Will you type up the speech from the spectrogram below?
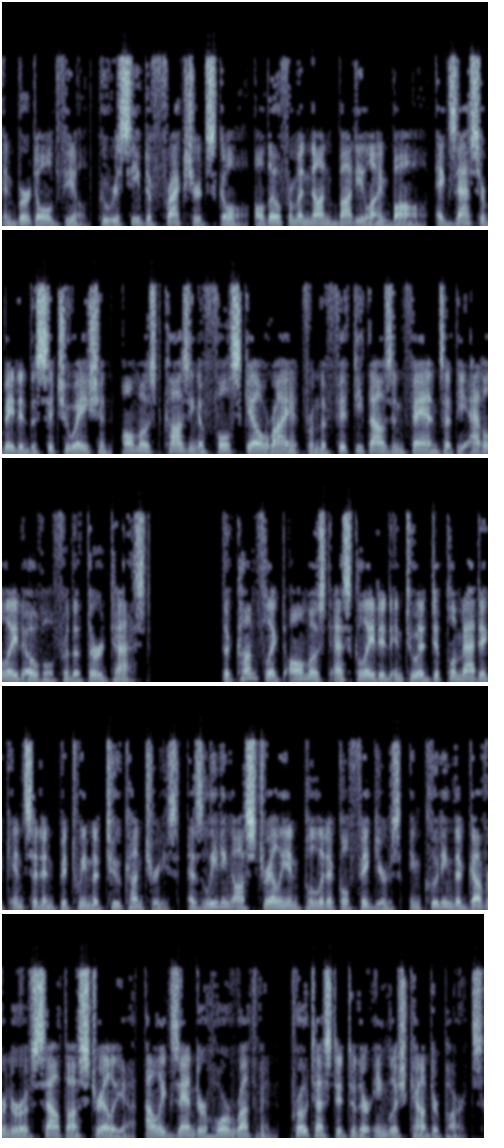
and Bert Oldfield, who received a fractured skull although from a non-bodyline ball, exacerbated the situation, almost causing a full-scale riot from the 50,000 fans at the Adelaide Oval for the third test. The conflict almost escalated into a diplomatic incident between the two countries, as leading Australian political figures, including the Governor of South Australia, Alexander Hore-Ruthven, protested to their English counterparts.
